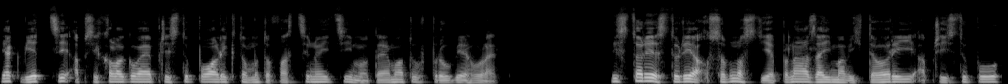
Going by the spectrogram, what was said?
jak vědci a psychologové přistupovali k tomuto fascinujícímu tématu v průběhu let. Historie studia osobnosti je plná zajímavých teorií a přístupů,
